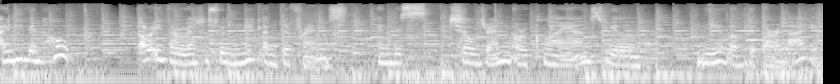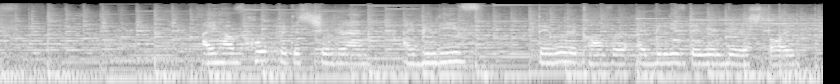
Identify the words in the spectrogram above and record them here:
I live in hope. Our interventions will make a difference and these children or clients will live a better life. I have hope with these children. I believe they will recover. I believe they will be restored.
